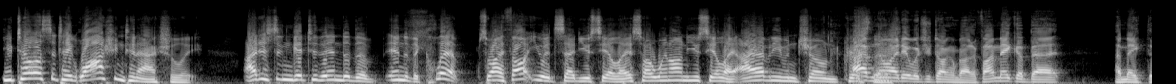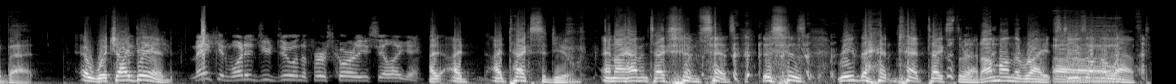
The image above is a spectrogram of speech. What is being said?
you tell us to take Washington. Actually, I just didn't get to the end of the end of the clip, so I thought you had said UCLA, so I went on to UCLA. I haven't even shown Chris. I have no this, idea what you're talking about. If I make a bet, I make the bet. uh, which I did. Macon, what did you do in the first quarter of the UCLA game? I, I, I texted you, and I haven't texted him since. This is read that, that text thread. I'm on the right. Steve's on the Uh, left.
